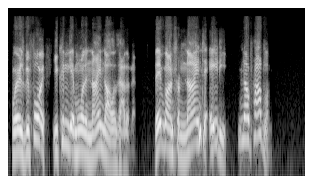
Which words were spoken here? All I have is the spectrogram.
Whereas before you couldn't get more than $9 out of them. They've gone from 9 to 80, no problem.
